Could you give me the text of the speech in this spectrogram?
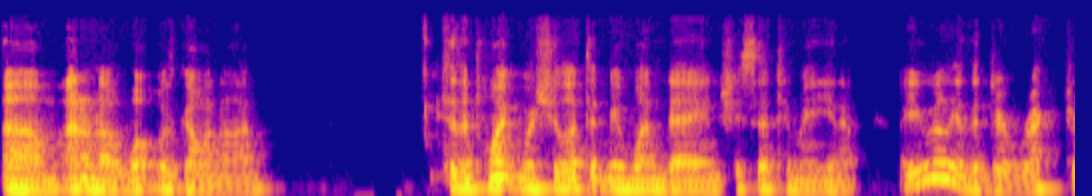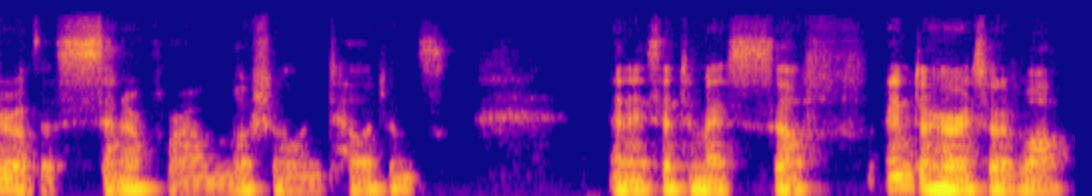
um, I don't know what was going on to the point where she looked at me one day and she said to me, you know, are you really the director of the Center for Emotional Intelligence? And I said to myself, and to her sort of, well,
